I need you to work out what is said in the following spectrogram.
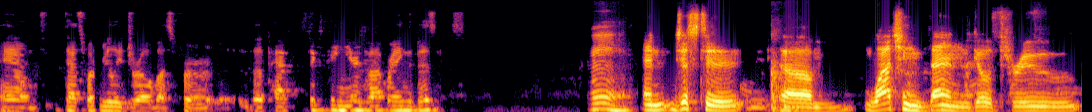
And that's what really drove us for the past 16 years of operating the business. Great. And just to um, watching Ben go through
